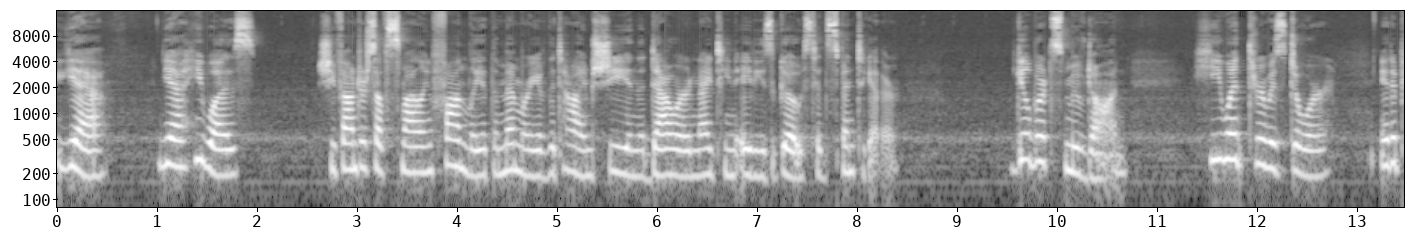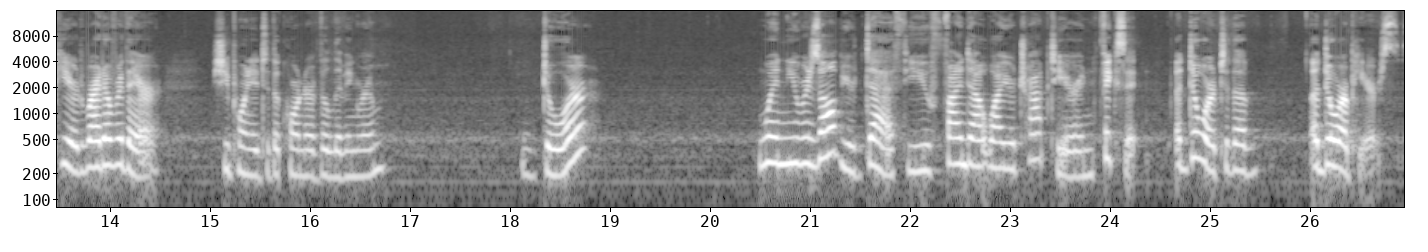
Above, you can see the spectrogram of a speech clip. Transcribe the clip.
Yeah, yeah, he was. She found herself smiling fondly at the memory of the time she and the dour 1980s ghost had spent together. Gilbert's moved on. He went through his door. It appeared right over there. She pointed to the corner of the living room. Door? When you resolve your death, you find out why you're trapped here and fix it. A door to the. A door appears.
